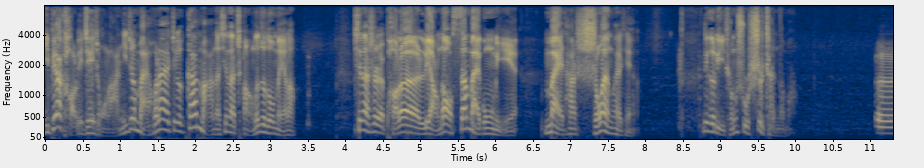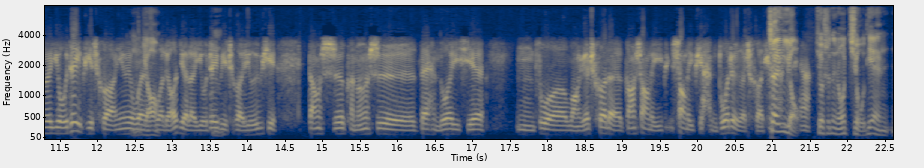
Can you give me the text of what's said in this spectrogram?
你别考虑这种了，你这买回来这个干嘛呢？现在厂子这都没了，现在是跑了两到三百公里，卖它十万块钱，那个里程数是真的吗？呃，有这批车，因为我我了解了，有这批车，有一批，当时可能是在很多一些，嗯，做网约车的刚上了一批，上了一批很多这个车，真有，就是那种酒店。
